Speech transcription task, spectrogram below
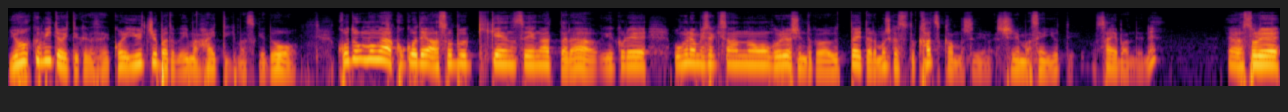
よく見ておいてください。これ YouTuber とか今入ってきますけど、子供がここで遊ぶ危険性があったら、これ、小倉美咲さんのご両親とかが訴えたら、もしかすると勝つかもしれませんよって、裁判でね。いやそれ、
